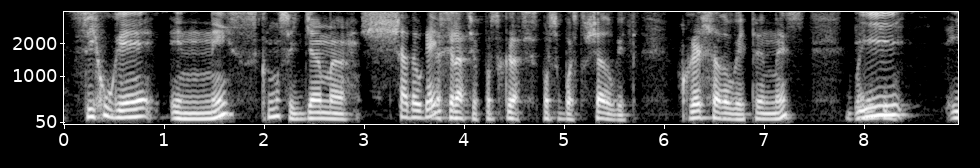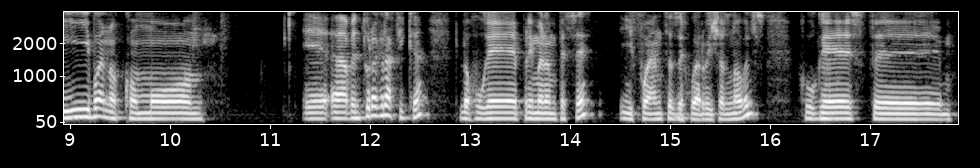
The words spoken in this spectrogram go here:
sí jugué en NES, ¿cómo se llama? Shadowgate. Gracias, por, gracias, por supuesto, Shadowgate. Jugué Shadowgate en NES. Y, y, bueno, como eh, aventura gráfica, lo jugué primero en PC y fue antes de jugar Visual Novels. Jugué este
